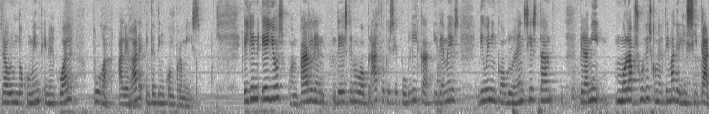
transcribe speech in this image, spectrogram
traure un document en el qual puga alegar en que té un compromís. Ellos, quan parlen d'aquest nou plazo que se publica i de més, diuen incongruències tan, per a mi, molt absurdes com el tema de licitar,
